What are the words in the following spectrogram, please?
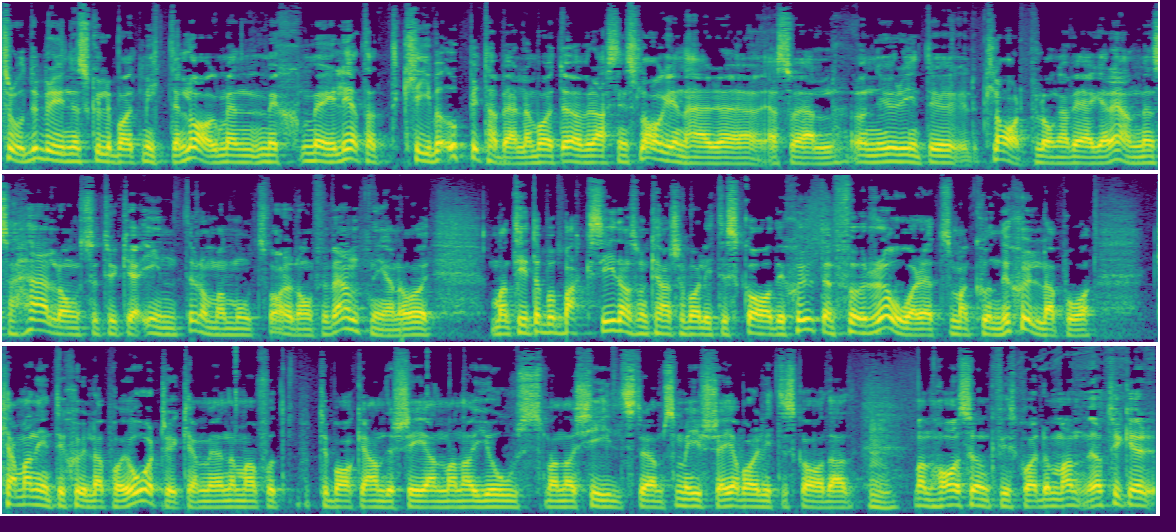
trodde Brynäs skulle vara ett mittenlag men med möjlighet att kliva upp i tabellen var ett överraskningslag i den här eh, SHL. Och nu är det inte klart på långa vägar än, men så här långt så tycker jag inte de har motsvarat de förväntningarna. Och om man tittar på backsidan som kanske var lite skadeskjuten förra året som man kunde skylla på kan man inte skylla på i år tycker jag, men när man får tillbaka Andersén, man har Jos, man har Kihlström som i och för sig har varit lite skadad. Mm. Man har Sundqvist kvar. Man, jag tycker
